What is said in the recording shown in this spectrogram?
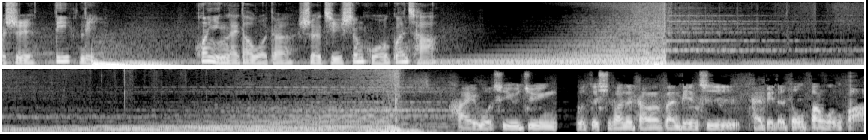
我是 D 李，欢迎来到我的设计生活观察。嗨，我是尤俊，我最喜欢的台湾饭店是台北的东方文华。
